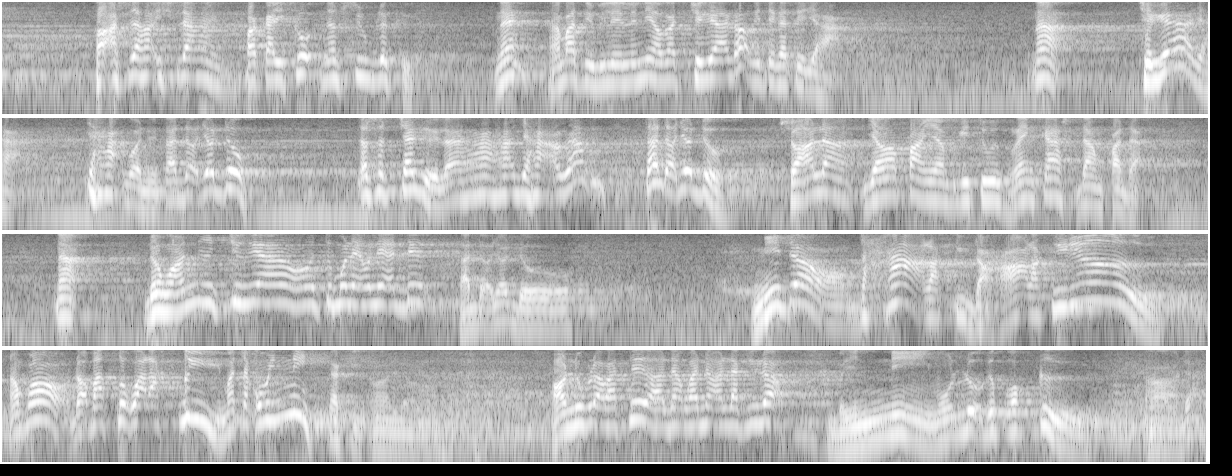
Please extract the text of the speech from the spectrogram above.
Hak asal Islam ni pakai ikut nafsu belaka Nah, apa tu bila ni orang cerai agak kita kata jahat. Nak cerai jahat. Jahat gua ni tak ada jodoh. Dah secara lah ha, ha, jahat orang tu tak ada jodoh. Soalan jawapan yang begitu ringkas dan padat. Nak dah mana ceria tu molek-molek ada tak ada jodoh. Ni dah dah laki dah laki dia. Nampak? Dak patut buat laki macam komunis laki. Allah Anu pula kata anak-anak lelaki pula Bini mulut ke poker? Ha, dah.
